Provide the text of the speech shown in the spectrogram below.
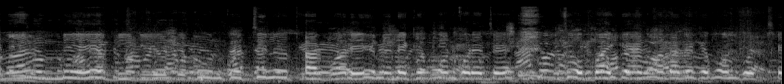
আমার মেয়ে ভিডিওকে ফোন করছিল তারপরে এমএলএ কে ফোন করেছে সবাইকে এক মাথা থেকে ফোন করছে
